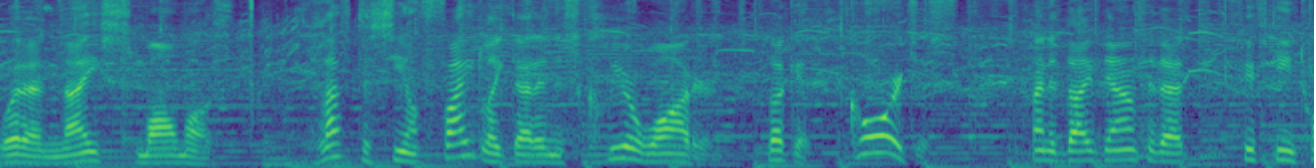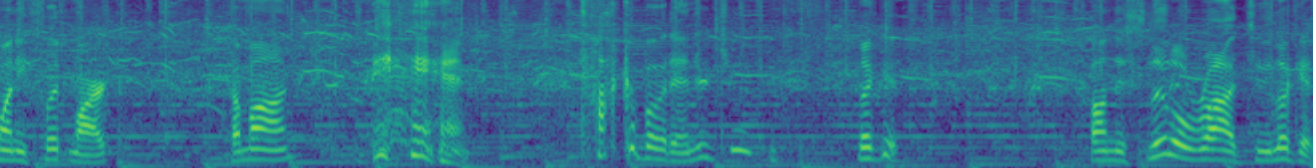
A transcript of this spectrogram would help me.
What a nice smallmouth. Love to see him fight like that in this clear water. Look at, gorgeous. Trying to dive down to that 15, 20 foot mark. Come on. Man, talk about energy. Look at, on this little rod too, look at,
